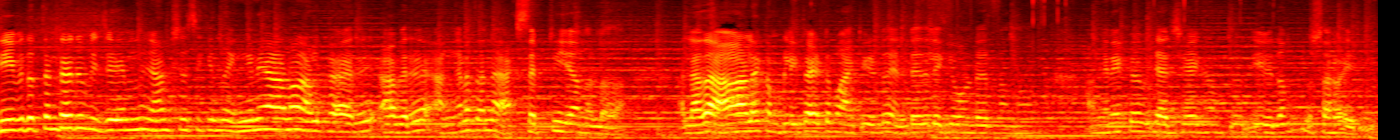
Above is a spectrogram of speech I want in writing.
ജീവിതത്തിന്റെ ഒരു വിജയം എന്ന് ഞാൻ വിശ്വസിക്കുന്നത് എങ്ങനെയാണോ ആൾക്കാർ അവരെ അങ്ങനെ തന്നെ ആക്സെപ്റ്റ് ചെയ്യുക എന്നുള്ളതാണ്. അല്ലാതെ ആളെ കംപ്ലീറ്റ് ആയിട്ട് മാറ്റിയിട്ട് എന്റെ ഇതിലേക്ക് കൊണ്ടുവരണമെന്നോ അങ്ങനെയൊക്കെ വിചാരിച്ചു കഴിഞ്ഞാൽ നമുക്ക് ജീവിതം ദുസ്സഹമായിരിക്കും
